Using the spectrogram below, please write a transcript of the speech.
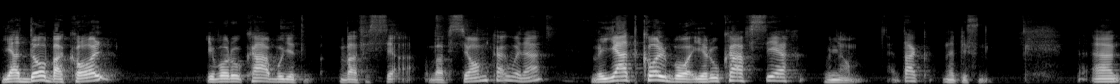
Ядо баколь, его рука будет во, все, во всем, как бы, да. В яд кольбо, и рука всех в нем. Так написано. Э,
